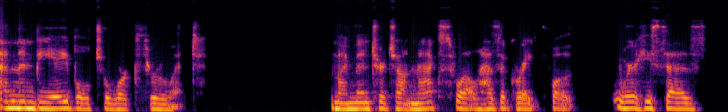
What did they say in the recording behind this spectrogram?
and then be able to work through it. My mentor, John Maxwell, has a great quote where he says,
